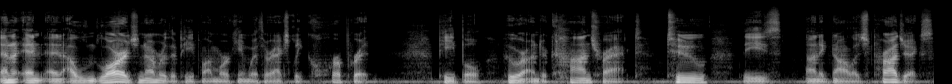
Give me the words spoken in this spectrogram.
And, and, and a large number of the people I'm working with are actually corporate people who are under contract to these unacknowledged projects.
